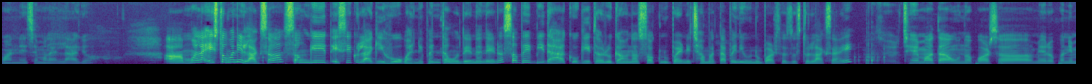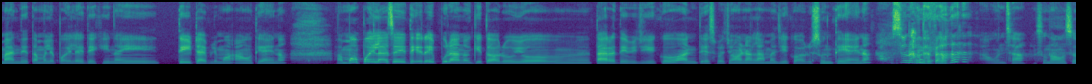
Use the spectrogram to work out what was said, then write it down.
भन्ने चाहिँ मलाई लाग्यो। मलाई यस्तो पनि लाग्छ सङ्गीत यसैको लागि हो भन्ने पनि त हुँदैन नि होइन? सबै विधाको गीतहरू गाउन सक्नुपर्ने क्षमता पनि हुनुपर्छ जस्तो लाग्छ है? क्षमता हुनुपर्छ मेरो पनि मान्यता मैले पहिल्यैदेखि नै त्यही टाइपले म आउँथेँ होइन। म पहिला चाहिँ धेरै पुरानो गीतहरू यो तारा देवीजीको अनि त्यसपछि अर्ना लामाजीकोहरू सुन्थेँ होइन। सुनाउन त। हुन्छ सुनाउँछु।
